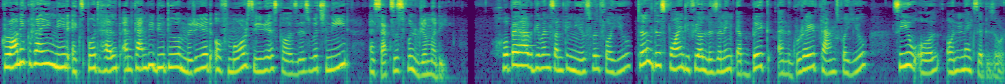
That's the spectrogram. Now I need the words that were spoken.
Chronic crying need expert help and can be due to a myriad of more serious causes which need a successful remedy. Hope I have given something useful for you. Till this point, if you are listening, a big and great thanks for you. See you all on next episode.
